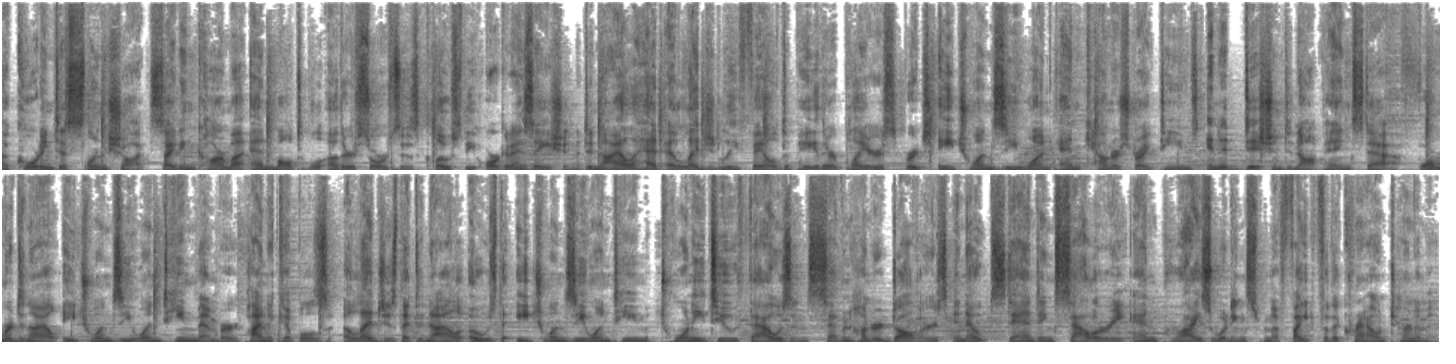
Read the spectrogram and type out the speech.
According to Slingshot, citing Karma and multiple other sources close to the organization, Denial had allegedly failed to pay their players for its H1Z1 and Counter-Strike teams in addition to not paying staff. Former Denial H1Z1 team member Pinekipples alleges that Denial owes the H1Z1 team $22,700 in outstanding salary and prize winnings from the Fight for the Crown tournament.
